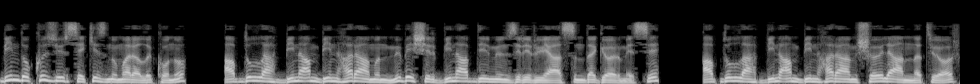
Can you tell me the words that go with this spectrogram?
1908 numaralı konu, Abdullah bin Am bin Haram'ın Mübeşir bin Abdülmünzir'i rüyasında görmesi, Abdullah bin Am bin Haram şöyle anlatıyor,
